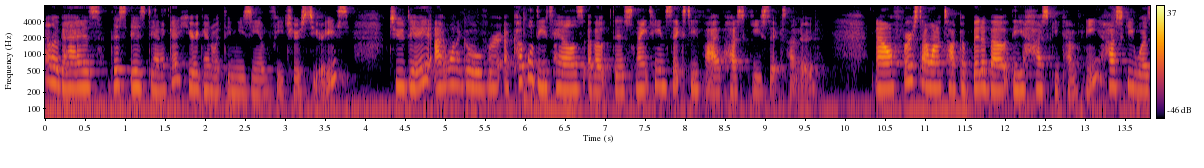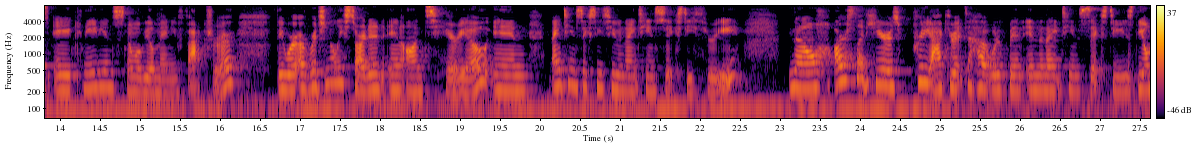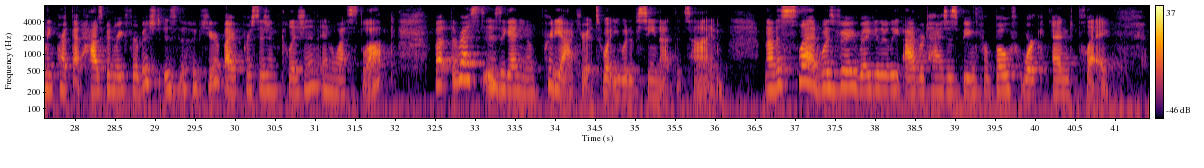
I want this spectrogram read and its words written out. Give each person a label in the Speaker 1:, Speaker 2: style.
Speaker 1: Hello guys, this is Danica here again with the Museum Feature Series. Today I want to go over a couple details about this 1965 Hus-Ski 600. Now first I want to talk a bit about the Hus-Ski Company. Hus-Ski was a Canadian snowmobile manufacturer. They were originally started in Ontario in 1962-1963. Now, our sled here is pretty accurate to how it would have been in the 1960s. The only part that has been refurbished is the hood here by Precision Collision in Westlock. But the rest is, again, you know, pretty accurate to what you would have seen at the time. Now, this sled was very regularly advertised as being for both work and play.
